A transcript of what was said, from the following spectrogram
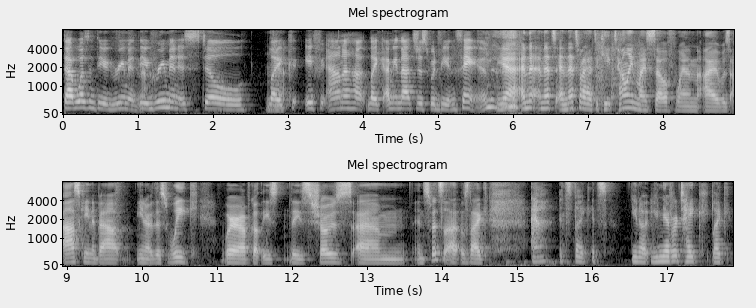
that wasn't the agreement the agreement is still like if anna had like i mean that just would be insane yeah, and and that's and that's what I had to keep telling myself when I was asking about you know this week where I've got these these shows um, in Switzerland. I was like, Anna, it's like it's you know you never take like.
